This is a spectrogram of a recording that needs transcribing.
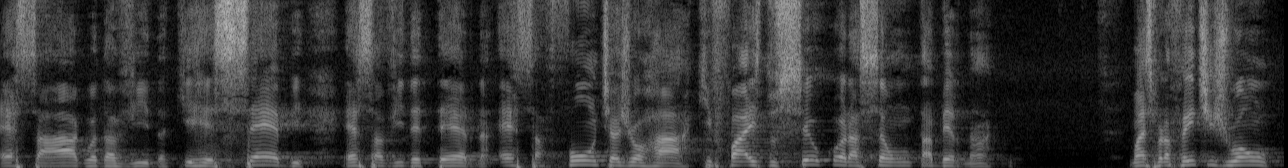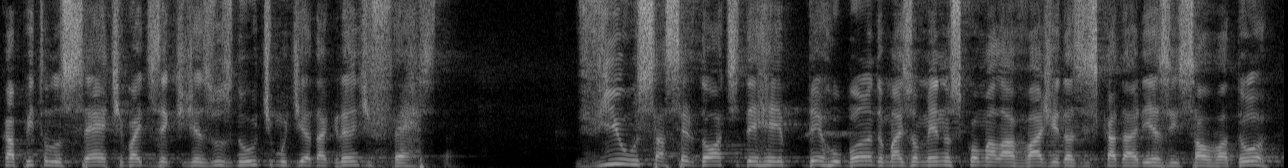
essa água da vida, que recebe essa vida eterna, essa fonte a jorrar, que faz do seu coração um tabernáculo. Mais para frente, João capítulo 7 vai dizer que Jesus, no último dia da grande festa, viu os sacerdotes derrubando, mais ou menos como a lavagem das escadarias em Salvador,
